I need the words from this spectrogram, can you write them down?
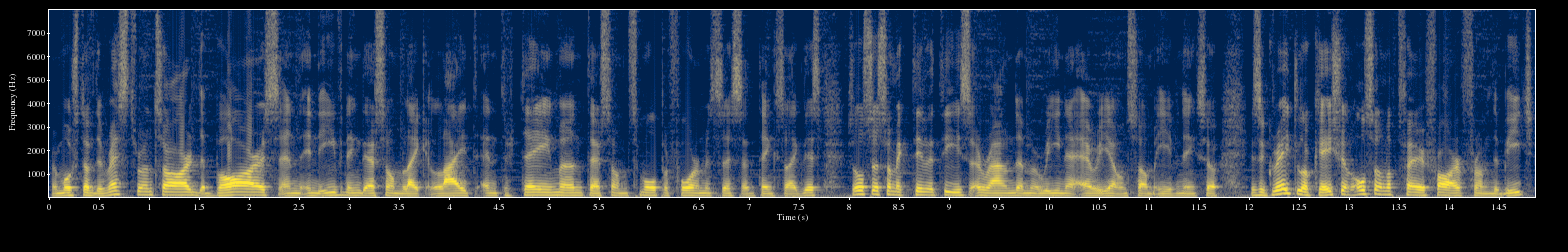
where most of the restaurants are, the bars, and in the evening there's some like light entertainment, there's some small performances and things like this. There's also some activities around the marina area on some evenings, so it's a great location, also not very far from the beach.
